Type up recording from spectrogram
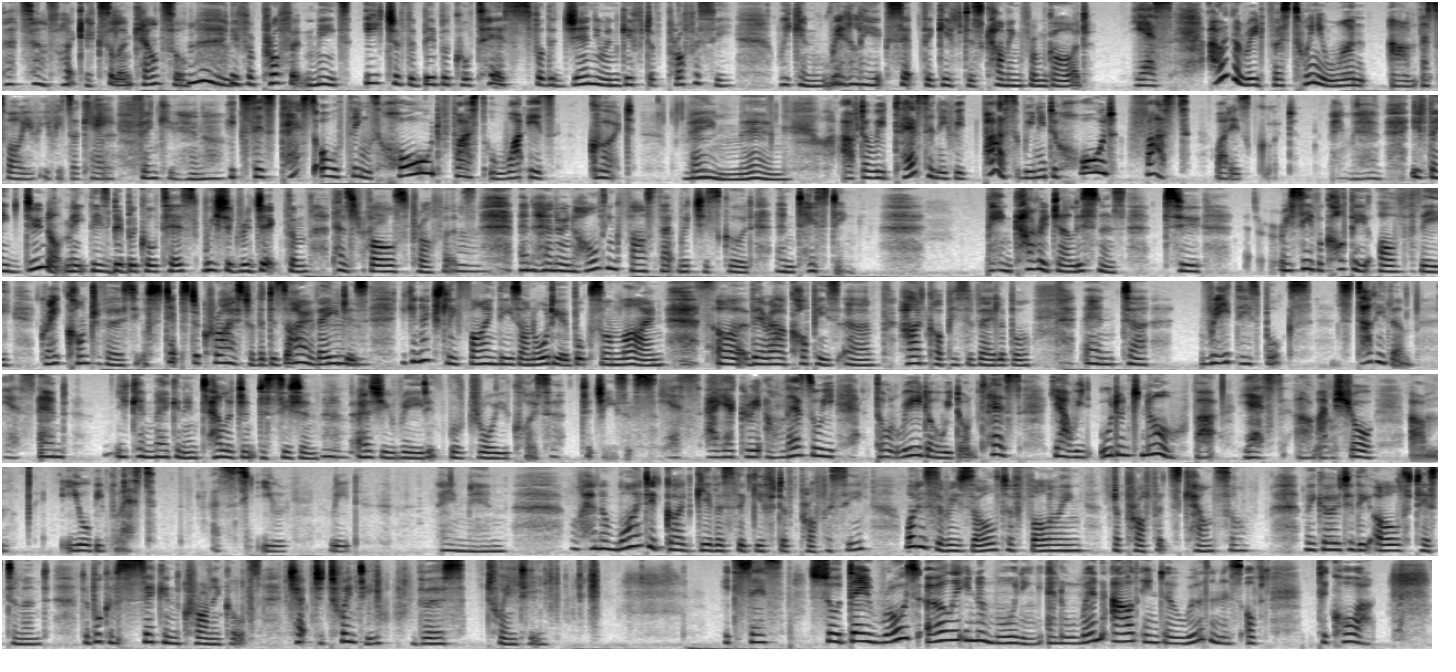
that sounds like excellent counsel. Mm. If a prophet meets each of the biblical tests for the genuine gift of prophecy, we can readily accept the gift as coming from God. Yes. I want to read verse 21 um, as well, if, if it's okay. Thank you, Hana. It says, Test all things, hold fast what is good. Hmm. Amen. After we test and if it pass, we need to hold fast what is good. Amen. If they do not meet these biblical tests, we should reject them That's as right. false prophets. Mm. And Hana, in holding fast that which is good and testing, we encourage our listeners to receive a copy of the Great Controversy or Steps to Christ or The Desire of Ages, you can actually find these on audiobooks online. Yes. Uh, there are copies, uh, hard copies available. And uh, read these books, study them, Yes. and you can make an intelligent decision as you read. It will draw you closer to Jesus. Yes, I agree. Unless we don't read or we don't test, yeah, we wouldn't know. But yes, um, I'm sure um, you'll be blessed as you read. Amen. Well, Hana, why did God give us the gift of prophecy? What is the result of following the prophet's counsel? We go to the Old Testament, the book of Second Chronicles, chapter 20, verse 20. It says, So they rose early in the morning and went out in the wilderness of Tekoa.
